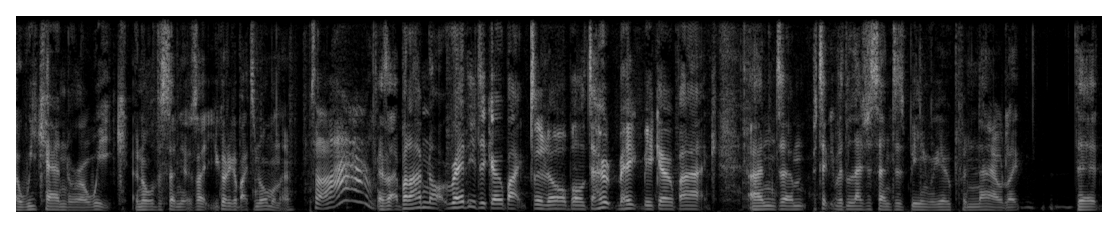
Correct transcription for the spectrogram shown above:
a weekend or a week, and all of a sudden it was like you got to go back to normal now. So, ah! Like, but I'm not ready to go back to normal. Don't make me go back. And um, particularly with leisure centres being reopened now, like the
